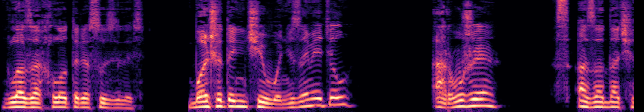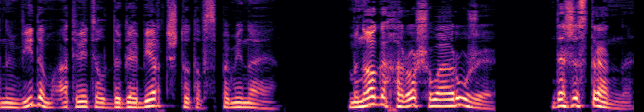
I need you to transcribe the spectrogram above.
Глаза Хлотаря сузились. — Больше ты ничего не заметил? — Оружие? С озадаченным видом ответил Дагоберт, что-то вспоминая. — Много хорошего оружия. Даже странно.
